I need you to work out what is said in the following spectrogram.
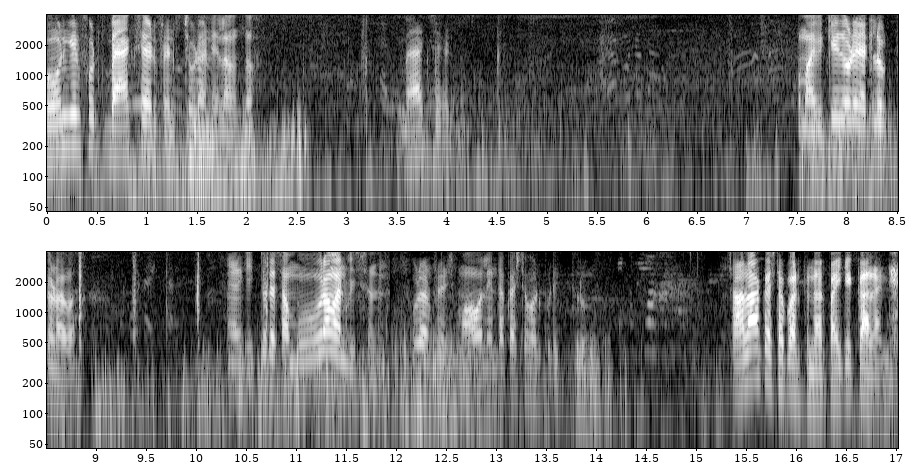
Bhuvanagiri food back side friends చూడండి ఎలా ఉందో. బ్యాక్ సైడ్ మా విక్కీ తోడు ఎట్లా ఎక్కుతున్నావా ఆయనకి ఎక్కుతుంటే సంబూరం అనిపిస్తుంది. చూడండి ఫ్రెండ్స్ మా వాళ్ళు ఎంత కష్టపడుకుంటూ ఎక్కుతారు. చాలా కష్టపడుతున్నారు పైకి ఎక్కాలంటే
